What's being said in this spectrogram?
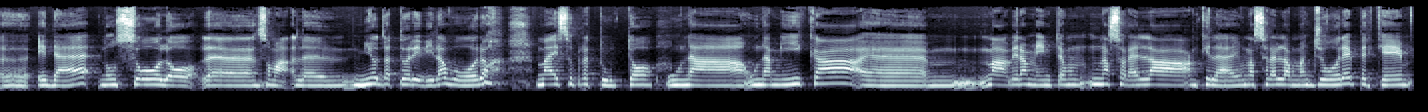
eh, ed è non solo eh, insomma, il mio datore di lavoro, ma è soprattutto una, un'amica, eh, ma veramente un, una sorella anche lei, una sorella maggiore perché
